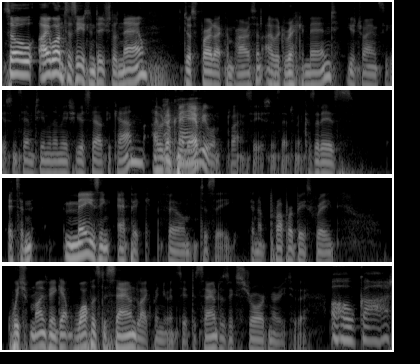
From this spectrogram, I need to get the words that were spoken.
So I want to see it in digital now. Just for that comparison, I would recommend you try and see it in 17 millimeter yourself. You can. I would recommend everyone try and see it in 17 because it is, it's an amazing epic film to see in a proper big screen. Which reminds me again, what was the sound like when you went to see it? The sound was extraordinary today. Oh God,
